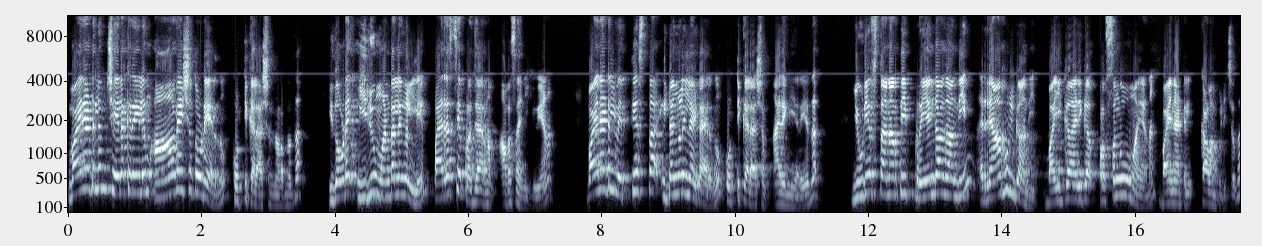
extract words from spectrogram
വയനാട്ടിലും ചേലക്കരയിലും ആവേശത്തോടെയായിരുന്നു കൊട്ടിക്കലാശം നടന്നത്. ഇതോടെ ഇരു മണ്ഡലങ്ങളിലെയും പരസ്യ പ്രചാരണം അവസാനിക്കുകയാണ്. വയനാട്ടിൽ വ്യത്യസ്ത ഇടങ്ങളിലായിട്ടായിരുന്നു കൊട്ടിക്കലാശം അരങ്ങേറിയത്. യു ഡി എഫ് സ്ഥാനാർത്ഥി പ്രിയങ്ക ഗാന്ധിയും രാഹുൽ ഗാന്ധിയും വൈകാരിക പ്രസംഗവുമായാണ് വയനാട്ടിൽ കളം പിടിച്ചത്.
